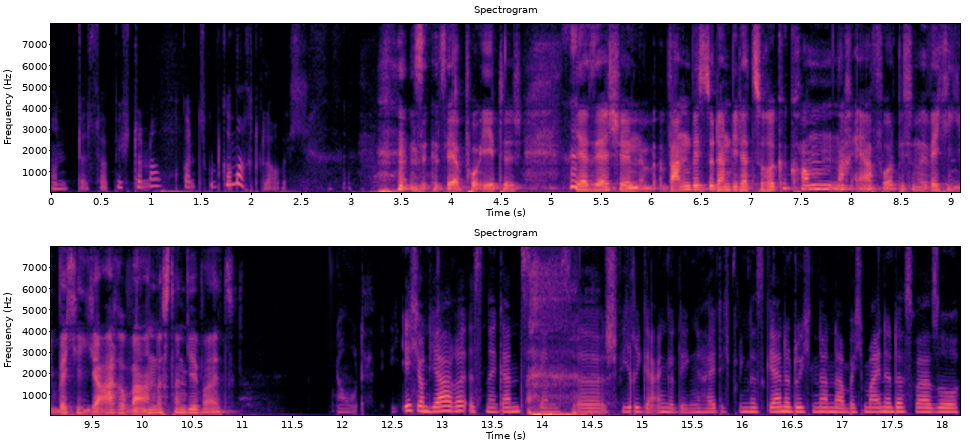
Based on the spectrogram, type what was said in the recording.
Und das habe ich dann auch ganz gut gemacht, glaube ich. Sehr, sehr poetisch. Ja, sehr schön. Wann bist du dann wieder zurückgekommen nach Erfurt? Welche, welche Jahre waren das dann jeweils? Oh, ich und Jahre ist eine ganz, ganz äh, schwierige Angelegenheit. Ich bringe das gerne durcheinander, aber ich meine, das war so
